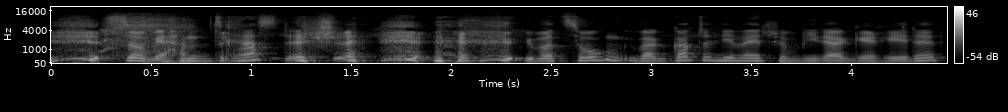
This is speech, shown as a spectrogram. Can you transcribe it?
So, wir haben drastisch überzogen über Gott und die Welt schon wieder geredet.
